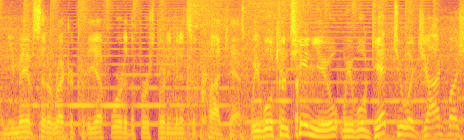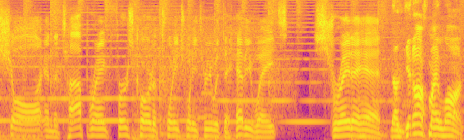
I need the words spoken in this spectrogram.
and you may have set a record for the F word in the first 30 minutes of the podcast. We will continue. we will get to a Ajagba Shaw and the top ranked first card of 2023 with the heavyweights straight ahead. Now get off my lawn.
